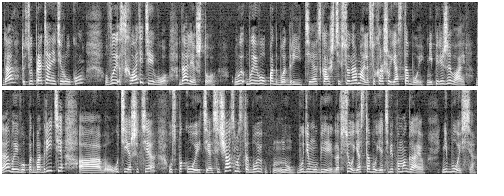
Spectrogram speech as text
да? То есть вы протянете руку, вы схватите его. Далее что? Вы, вы его подбодрите, скажете, все нормально, все хорошо, я с тобой, не переживай, да, вы его подбодрите, а, утешите, успокоите. Сейчас мы с тобой, ну, будем у берега, все, я с тобой, я тебе помогаю, не бойся,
